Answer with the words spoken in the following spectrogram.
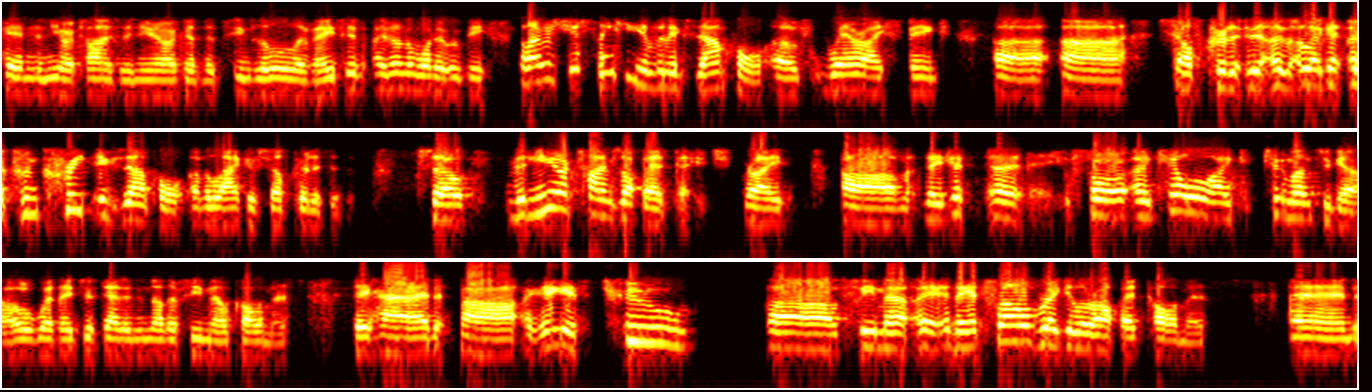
in the New York Times and the New Yorker that seems a little evasive, I don't know what it would be. But I was just thinking of an example of where I think uh, uh, self-criticism, uh, like a, a concrete example of a lack of self-criticism. So the New York Times op-ed page, right? Um, they just uh, for until like two months ago, where they just added another female columnist. They had, uh, I think it's two uh, female. uh, They had twelve regular op-ed columnists, and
